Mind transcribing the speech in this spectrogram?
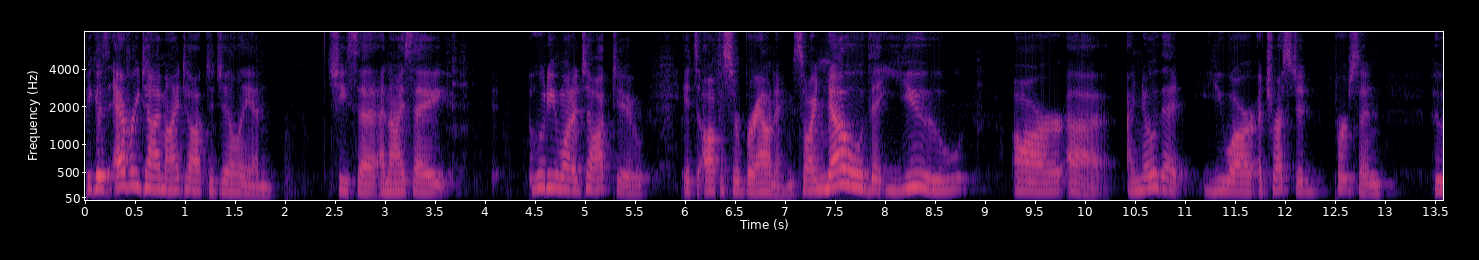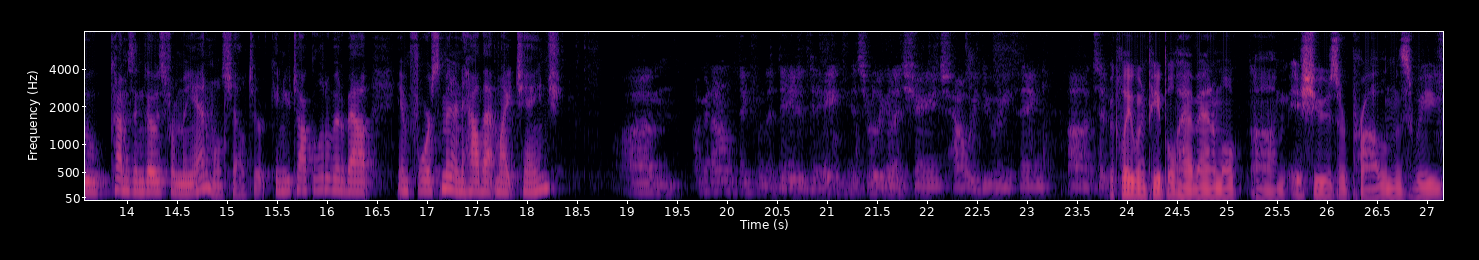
Because every time I talk to Jillian, she said, and I say, who do you want to talk to? It's Officer Browning. So I know that you are, uh, I know that you are a trusted person who comes and goes from the animal shelter. Can you talk a little bit about enforcement and how that might change? Um, I mean, I don't think from the day to day, it's really going to change how we do anything. Uh, typically, when people have animal um, issues or problems, we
